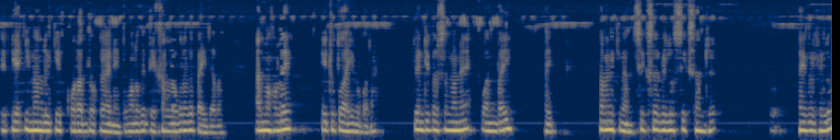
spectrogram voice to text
তেতিয়া ইমানলৈকে কৰাৰ দৰকাৰে নাই। তোমালোকে দেখাৰ লগে লগে পাই যাবা। আৰু নহ'লে এইটোতো আহিব পাৰা। টুৱেণ্টি পাৰ্চেণ্ট মানে ওৱান বাই ফাইভ তাৰমানে কিমান? ছিক্সৰ ভেলু ছিক্স হাণ্ড্ৰেড ফাইভৰ ভেলু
